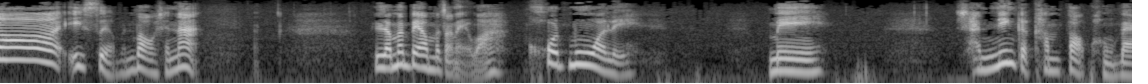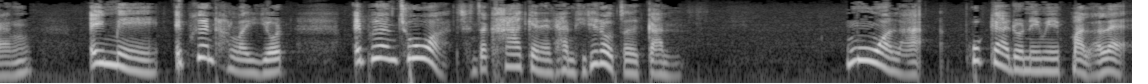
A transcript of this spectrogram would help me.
ก็อีเสือมันบอกฉันน่ะ แล้วมันไปเอามาจากไหนวะ โคตรมั่วเลย เม ฉันนิ่งกับคำตอบของแบงค์ ไอ้เมย์ไอ้เพื่อนทรยศ ไอ้เพื่อนชั่ว ฉันจะฆ่าแกในทันทีที่เราเจอกัน มั่วละ พวกแกโดนในเมย์ปั่นแล้วแหละ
